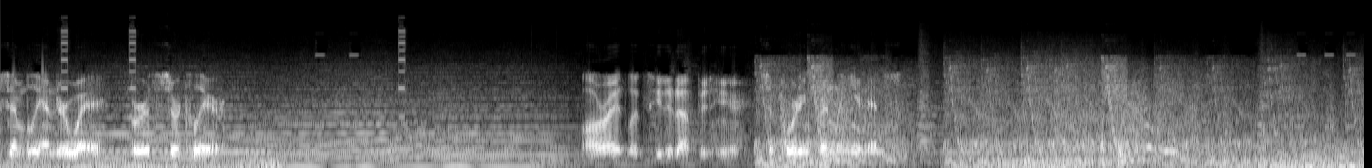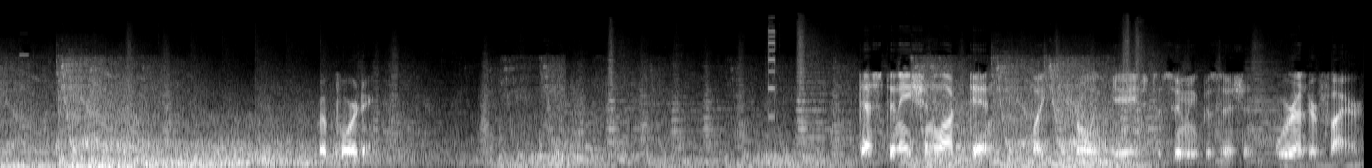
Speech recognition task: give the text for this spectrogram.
Assembly underway. Berths are clear. All right, let's heat it up in here. Supporting friendly units. Reporting. Destination locked in. Flight control engaged. Assuming position. We're under fire.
